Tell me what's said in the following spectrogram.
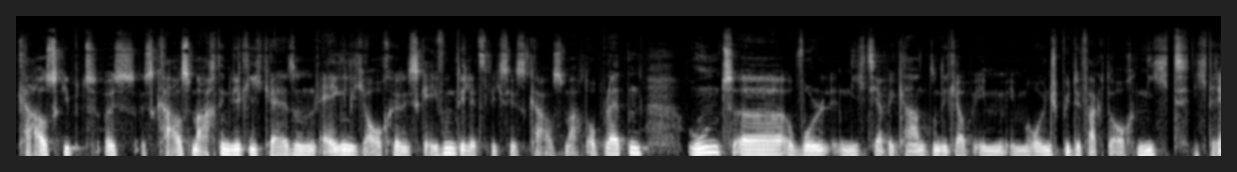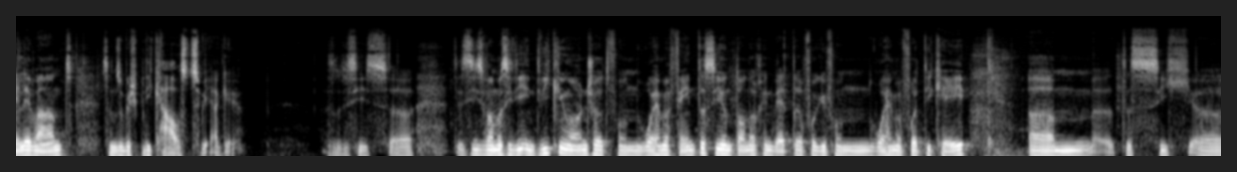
Chaos gibt als, als Chaosmacht in Wirklichkeit, sondern eigentlich auch die Skaven, die letztlich das Chaosmacht ableiten und äh, obwohl nicht sehr bekannt und ich glaube im, im Rollenspiel de facto auch nicht, nicht relevant, sind zum Beispiel die Chaoszwerge. Also das ist, äh, das ist, wenn man sich die Entwicklung anschaut von Warhammer Fantasy und dann auch in weiterer Folge von Warhammer 40k, ähm, dass sich äh,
